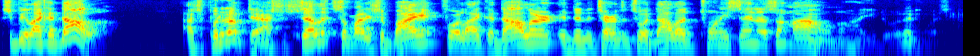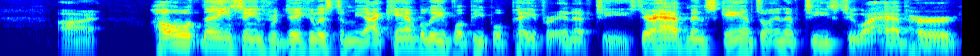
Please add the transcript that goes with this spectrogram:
should be like a dollar. I should put it up there. I should sell it. Somebody should buy it for like a dollar, and then it turns into a dollar twenty cent or something. I don't know how you do it. Anyways, all right. Whole thing seems ridiculous to me. I can't believe what people pay for NFTs. There have been scams on NFTs too. I have heard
